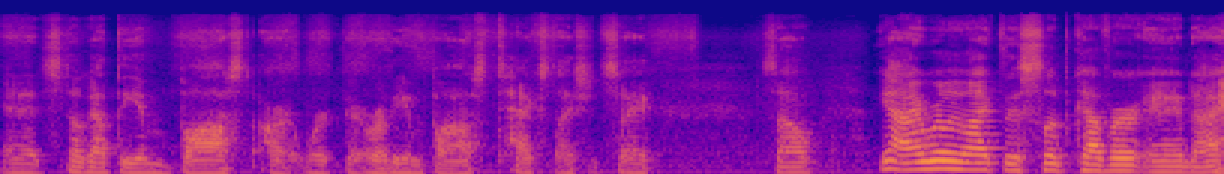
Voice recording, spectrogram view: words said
And it's still got the embossed artwork there, or the embossed text, I should say. So, yeah, I really like this slipcover, and I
